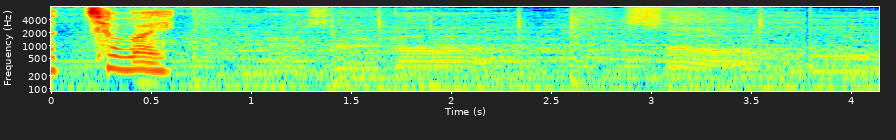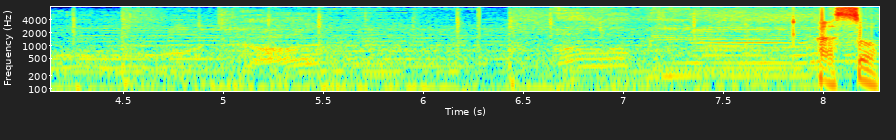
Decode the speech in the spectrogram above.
আচ্ছা বাই। আসো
